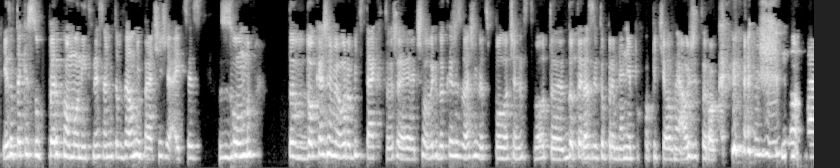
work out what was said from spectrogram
je to také super komunitné. Sa mi to veľmi páči, že aj cez Zoom to dokážeme urobiť takto, že človek dokáže zažívať spoločenstvo. To je, doteraz je to pre mňa nepochopiteľné a už je to rok. Mm-hmm. No a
